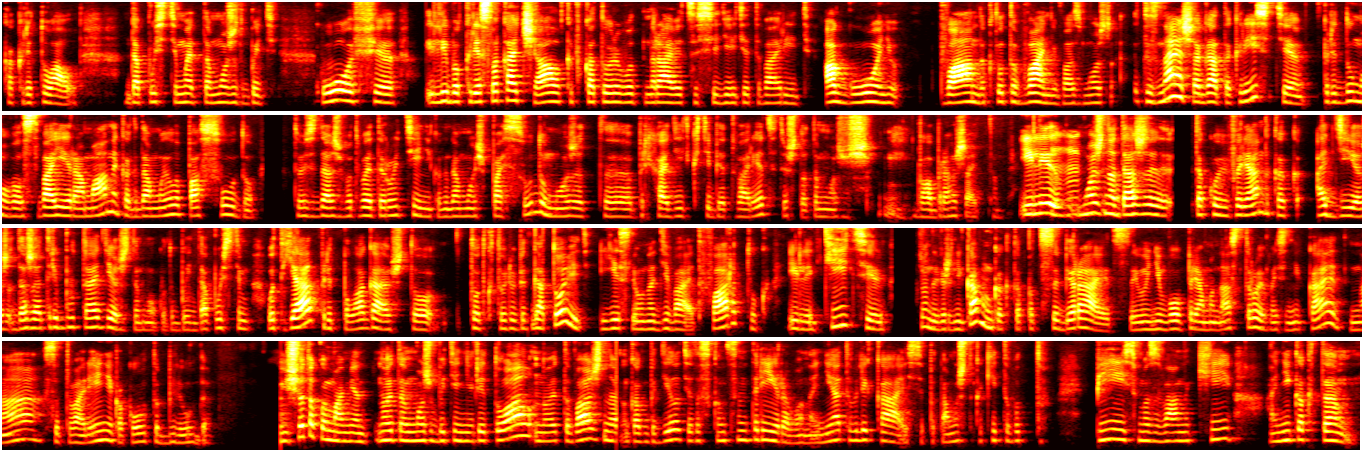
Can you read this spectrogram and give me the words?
как ритуал. Допустим, это может быть кофе, либо кресло-качалка, в которой вот нравится сидеть и творить, огонь, ванна, кто-то в ванне, возможно. Ты знаешь, Агата Кристи придумывал свои романы, когда мыла посуду. То есть даже вот в этой рутине, когда моешь посуду, может э, приходить к тебе творец, и ты что-то можешь воображать там. Или mm-hmm. можно даже такой вариант, как одежда, даже атрибуты одежды могут быть. Допустим, вот я предполагаю, что тот, кто любит готовить, если он одевает фартук или китель, то наверняка он как-то подсобирается, и у него прямо настрой возникает на сотворение какого-то блюда. Еще такой момент, но ну, это может быть и не ритуал, но это важно как бы делать это сконцентрированно, не отвлекаясь, потому что какие-то вот письма, звонки, они как-то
